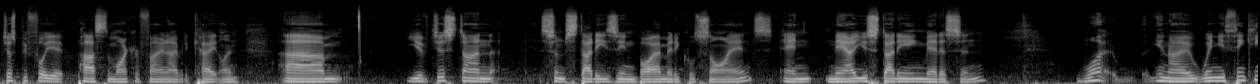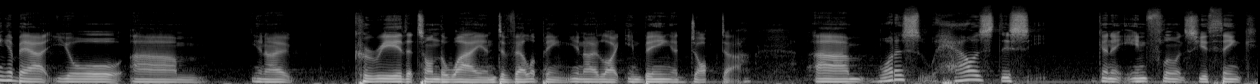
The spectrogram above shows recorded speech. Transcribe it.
just before you pass the microphone over to Caitlin, um, you've just done some studies in biomedical science, and now you're studying medicine. What you know, when you're thinking about your, um, you know, career that's on the way and developing, you know, like in being a doctor, um, what is, how is this going to influence? You think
